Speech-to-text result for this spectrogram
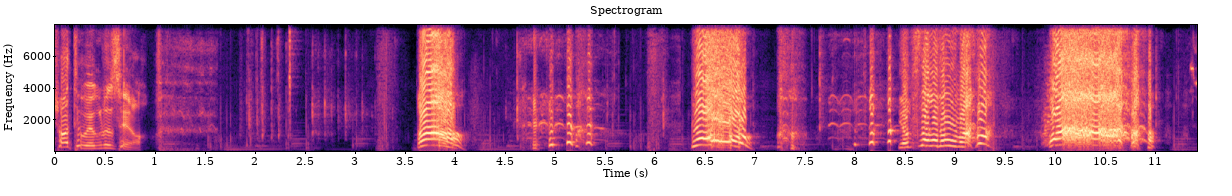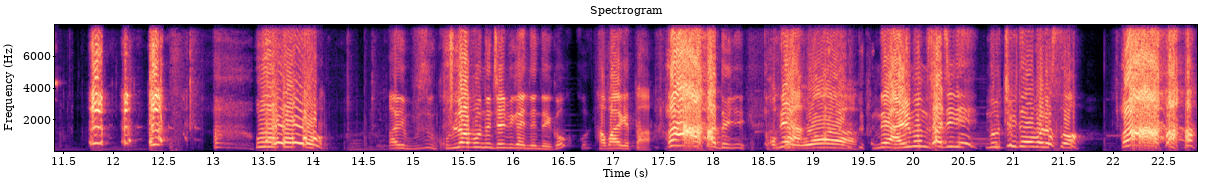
저한테 왜 그러세요? 엽사가 너무 많아 와! 오! 아니 무슨 골라보는 재미가 있는데 이거? 다 봐야겠다 아! 내, 어, 내, 아- 와. 내 알몸 사진이 노출되어 버렸어. 아!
